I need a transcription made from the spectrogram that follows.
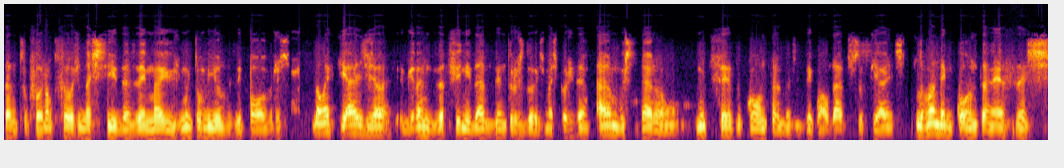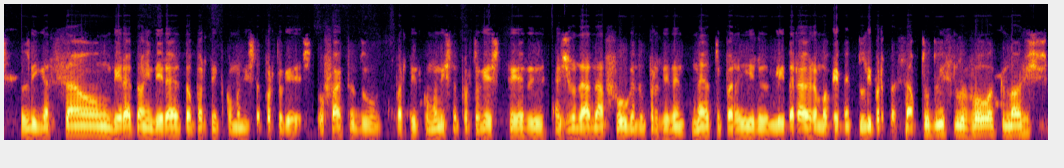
Portanto, foram pessoas nascidas em meios muito humildes e pobres. Não é que haja grandes afinidades entre os dois, mas, por exemplo, ambos deram muito cedo conta das desigualdades sociais, levando em conta essa ligação direta ou indireta ao Partido Comunista Português. O facto do Partido Comunista Português ter ajudado à fuga do presidente Neto para ir liderar o movimento de libertação. Tudo isso levou a que nós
